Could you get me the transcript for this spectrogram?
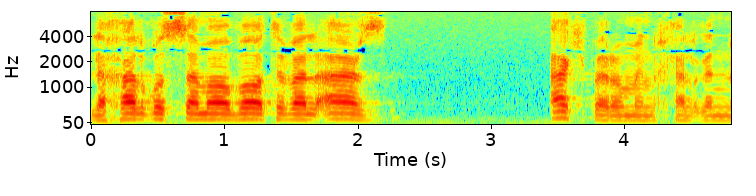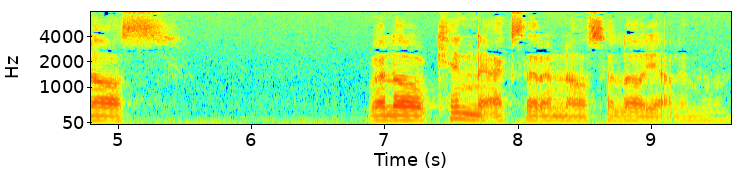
لخلق السماوات والارض اکبر من خلق الناس. ولکن اکثر الناس لا یعلمون.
